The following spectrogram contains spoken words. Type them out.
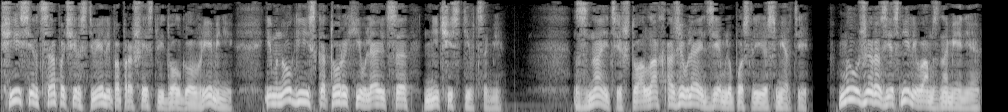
чьи сердца почерствели по прошествии долгого времени, и многие из которых являются нечестивцами? Знайте, что Аллах оживляет землю после ее смерти. Мы уже разъяснили вам знамения,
